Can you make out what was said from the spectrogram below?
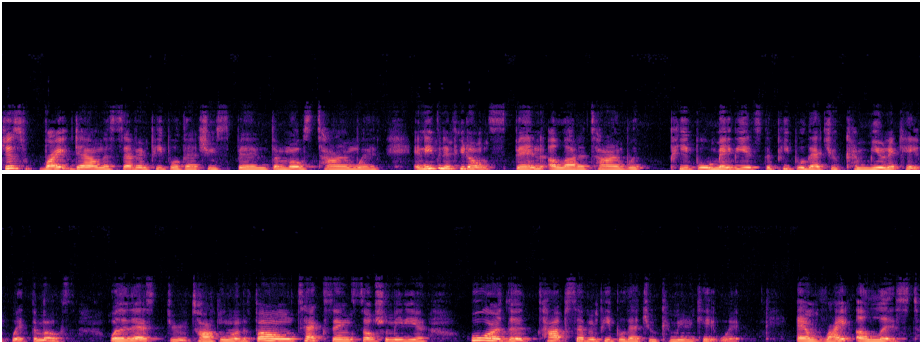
just write down the seven people that you spend the most time with. And even if you don't spend a lot of time with people, maybe it's the people that you communicate with the most, whether that's through talking on the phone, texting, social media. Who are the top seven people that you communicate with? And write a list.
